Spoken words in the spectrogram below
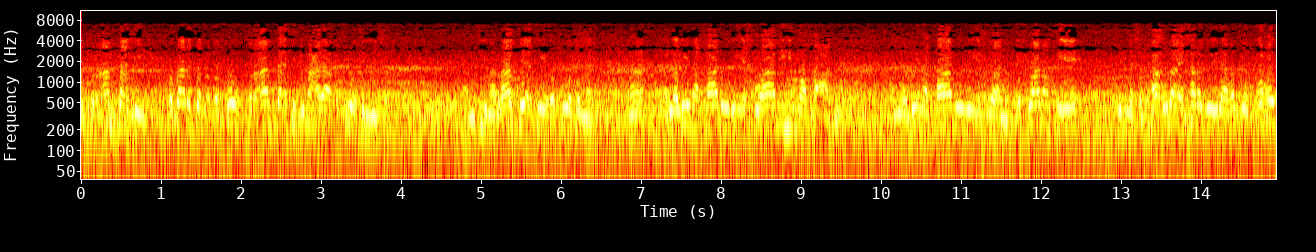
القرآن تاتي وتارة الاخوه في القرآن تأتي بمعنى اخوه النساء. يعني في مرات تاتي اخوه النساء. آه الذين قالوا لإخوانهم وقعدوا. الذين قالوا لإخوانهم. إخوانهم في إيه؟ في النسب. هؤلاء خرجوا إلى غزوة أحد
